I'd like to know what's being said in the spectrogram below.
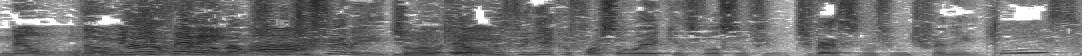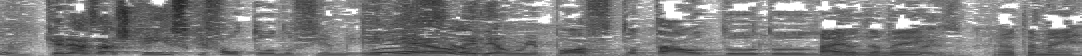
Não, um Não, filme não, diferente. Não, não, filme Ah. diferente. Do Eu, eu preferia que o Force Awakens fosse um filme, tivesse um filme diferente. Que isso? Que aliás, acho que é isso que faltou no filme. Ele isso? é, ele é um rip-off total do, do, Ah, eu do- do também. coisa. Eu também.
